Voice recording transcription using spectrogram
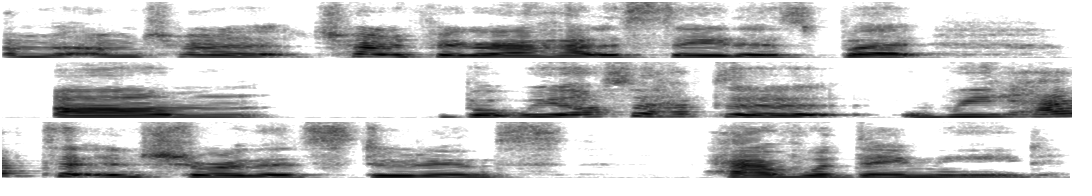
I'm I'm trying to trying to figure out how to say this, but um, but we also have to we have to ensure that students have what they need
